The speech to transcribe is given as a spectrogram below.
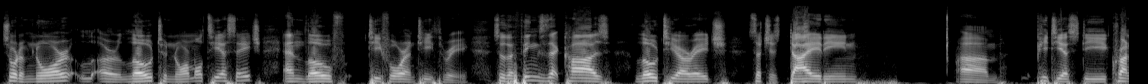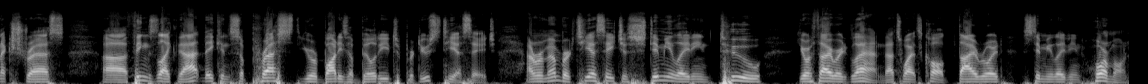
sort of nor or low to normal TSH and low T4 and T3. So the things that cause low TRH, such as dieting, um, PTSD, chronic stress, uh, things like that, they can suppress your body's ability to produce TSH. And remember, TSH is stimulating to your thyroid gland. That's why it's called thyroid stimulating hormone.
